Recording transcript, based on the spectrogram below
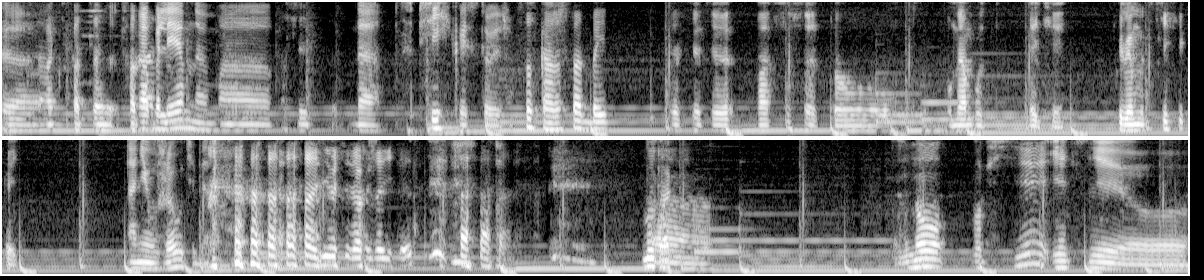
э, Так, к фатальные проблемным, э, последствия. да, с психикой с той же. Что скажешь, Садбей? Если, если вас слушают, то у меня будут эти проблемы с психикой. Они уже у тебя. Они у тебя уже есть. Ну так, Ну, вообще, если... э,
